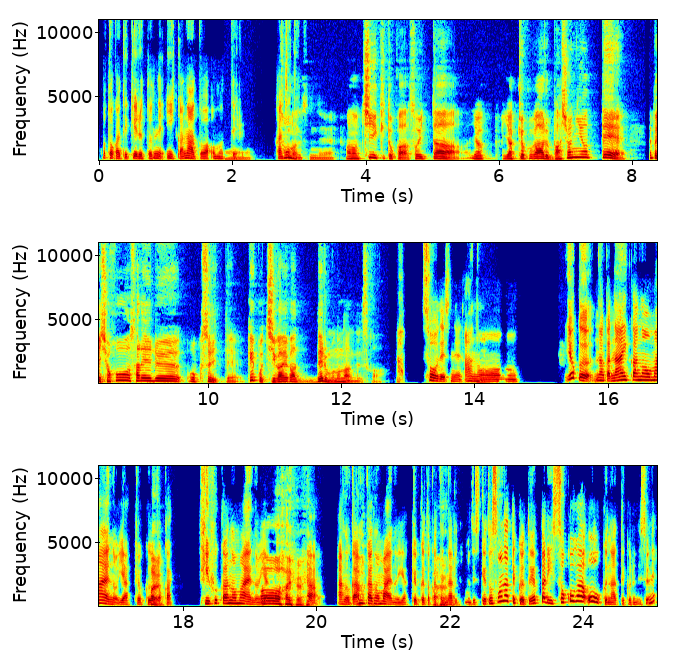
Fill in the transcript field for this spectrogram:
ことができるとね、いいかなとは思ってる感じで。そうなんですすね。あの、地域とかそういった薬薬局がある場所によって、やっぱり処方されるお薬って結構違いが出るものなんですか？そうですね。あのーよく、なんか内科の前の薬局とか、皮膚科の前の薬局ああ、はいはいはい。か、あの、眼科の前の薬局とかってなると思うんですけど、そうなってくると、やっぱりそこが多くなってくるんですよね。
